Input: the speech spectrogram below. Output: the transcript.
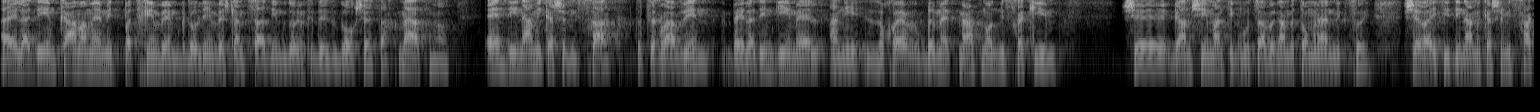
הילדים כמה מהם מתפתחים והם גדולים ויש להם צעדים גדולים כדי לסגור שטח, מעט מאוד. אין דינמיקה של משחק, אתה צריך להבין, בילדים ג' אני זוכר באמת מעט מאוד משחקים שגם שאימנתי קבוצה וגם בתור מנהל מקצועי, שראיתי דינמיקה של משחק,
